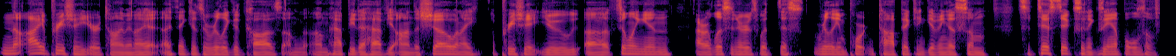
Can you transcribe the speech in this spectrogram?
no, I appreciate your time, and I, I think it's a really good cause. I'm I'm happy to have you on the show, and I appreciate you uh, filling in our listeners with this really important topic and giving us some statistics and examples of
